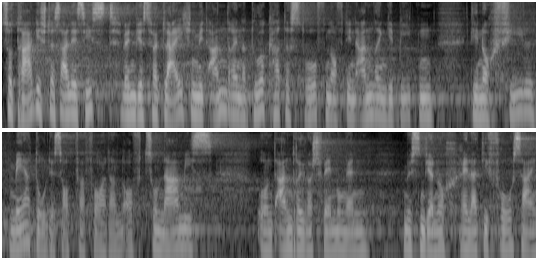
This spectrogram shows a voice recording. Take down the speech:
So tragisch das alles ist, wenn wir es vergleichen mit anderen Naturkatastrophen oft in anderen Gebieten, die noch viel mehr Todesopfer fordern, oft Tsunamis und andere Überschwemmungen, müssen wir noch relativ froh sein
